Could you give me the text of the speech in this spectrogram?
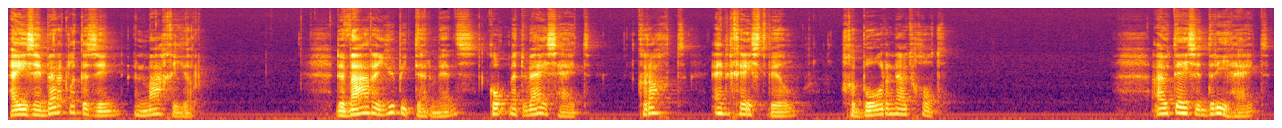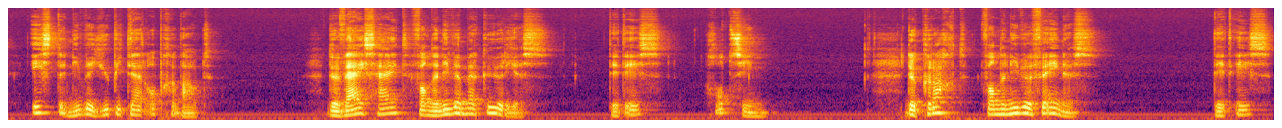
Hij is in werkelijke zin een magier. De ware Jupitermens komt met wijsheid, kracht en geestwil, geboren uit God. Uit deze drieheid is de nieuwe Jupiter opgebouwd. De wijsheid van de nieuwe Mercurius. Dit is God zien de kracht van de nieuwe Venus. Dit is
